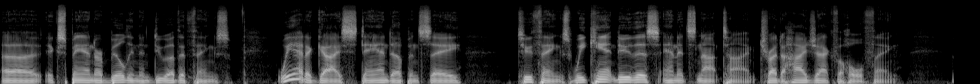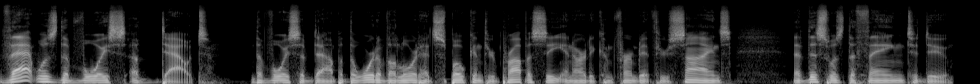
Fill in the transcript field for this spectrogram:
uh, expand our building and do other things. We had a guy stand up and say two things We can't do this, and it's not time. Tried to hijack the whole thing. That was the voice of doubt. The voice of doubt. But the word of the Lord had spoken through prophecy and already confirmed it through signs that this was the thing to do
